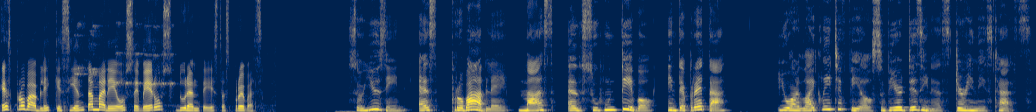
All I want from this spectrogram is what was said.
Es probable que sienta mareos severos durante estas pruebas. So using es probable más el subjuntivo interpreta, you are likely to feel severe dizziness during these tests.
